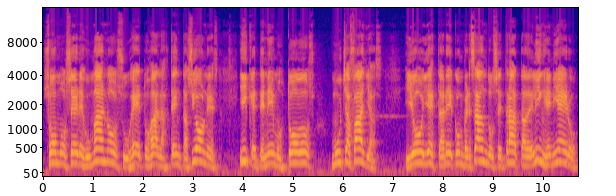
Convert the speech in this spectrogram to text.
somos seres humanos sujetos a las tentaciones y que tenemos todos muchas fallas. Y hoy estaré conversando, se trata del ingeniero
